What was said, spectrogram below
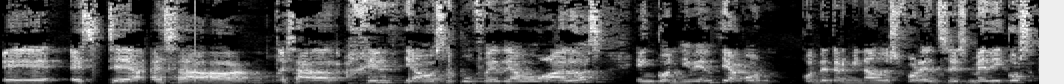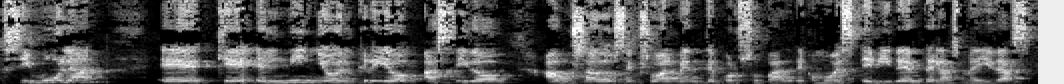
eh, esa, esa, agencia o ese buffet de abogados, en connivencia con, con determinados forenses médicos, simulan eh, que el niño, el crío, ha sido abusado sexualmente por su padre. Como es evidente, las medidas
